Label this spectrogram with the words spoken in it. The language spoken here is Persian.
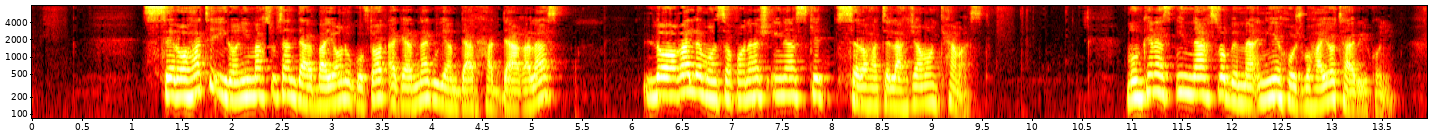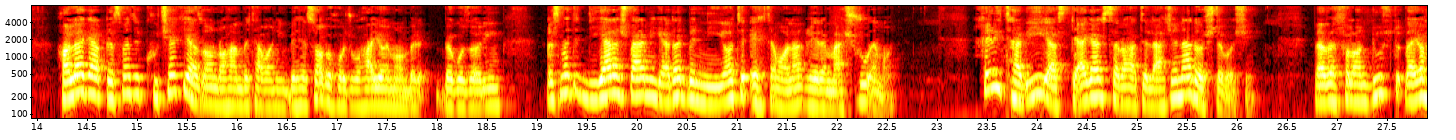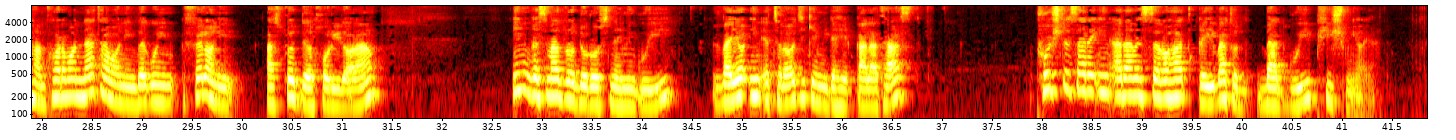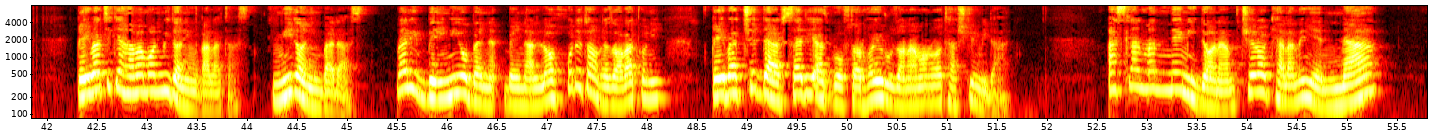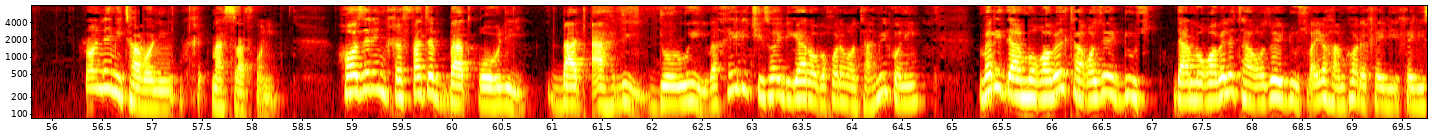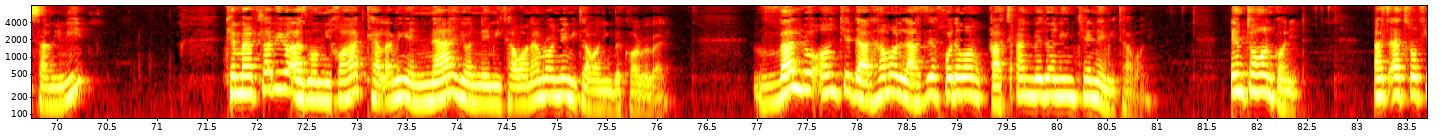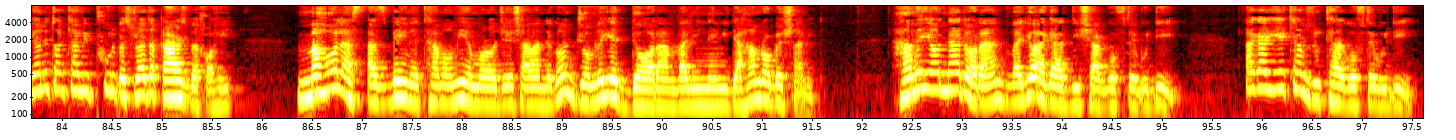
سراحت ایرانی مخصوصا در بیان و گفتار اگر نگویم در حداقل است لاقل منصفانش این است که سراحت لهجهمان کم است. ممکن است این نقص را به معنی حجب و حیا تعبیر کنیم. حالا اگر قسمت کوچکی از آن را هم بتوانیم به حساب حجب و حیایمان بگذاریم قسمت دیگرش برمیگردد به نیات احتمالا غیر مشروعمان خیلی طبیعی است که اگر سراحت لحجه نداشته باشیم و به فلان دوست و یا همکارمان نتوانیم بگوییم فلانی از تو دلخوری دارم این قسمت را درست نمی‌گویی و یا این اطلاعاتی که می‌دهی غلط است پشت سر این عدم سراحت غیبت و بدگویی پیش میآید. غیبتی که هممان می‌دانیم غلط است می‌دانیم بد است ولی بینی و بین الله خودتان قضاوت کنید. غیبت چه درصدی از گفتارهای روزانمان را تشکیل می‌دهد؟ اصلا من نمی‌دانم چرا کلمه نه را نمی‌توانیم مصرف کنیم. حاضریم خفت بدقولی بدعهدی درویی و خیلی چیزهای دیگر را به خودمان تحمیل کنیم ولی در مقابل تقاضای دوست در مقابل تقاضای دوست و یا همکار خیلی خیلی صمیمی که مطلبی را از ما می‌خواهد کلمه نه یا نمی‌توانم را نمی‌توانیم به کار ببریم. ولو آنکه در همان لحظه خودمان قطعا بدانیم که نمی‌توانیم. امتحان کنید. از اطرافیانتان کمی پول به صورت قرض بخواهید. محال است از بین تمامی مراجعه شوندگان جمله دارم ولی نمی‌دهم را بشنوید. همه یا ندارند و یا اگر دیشب گفته بودی اگر یکم زودتر گفته بودی.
